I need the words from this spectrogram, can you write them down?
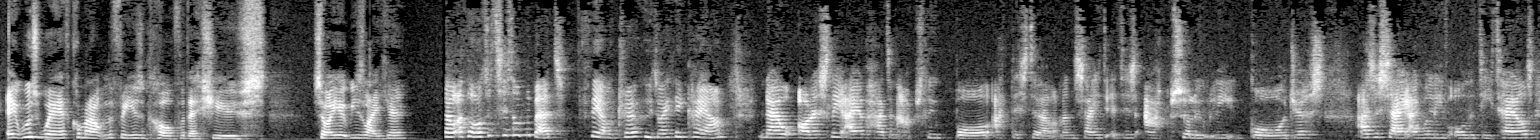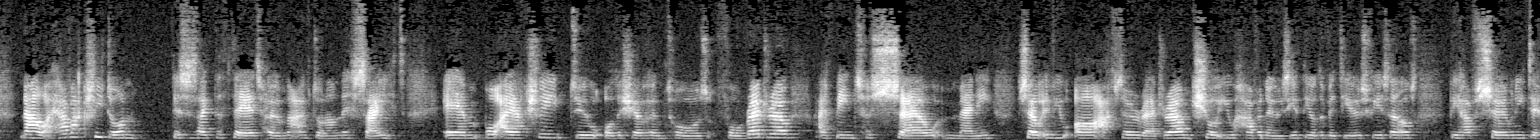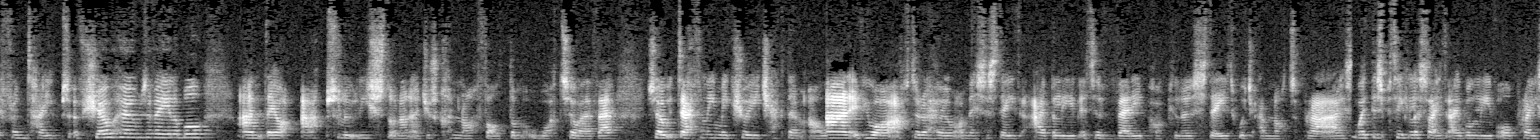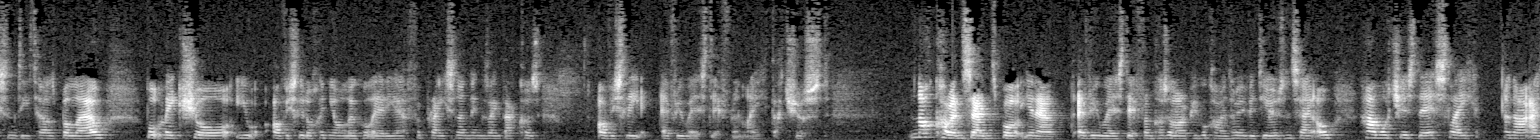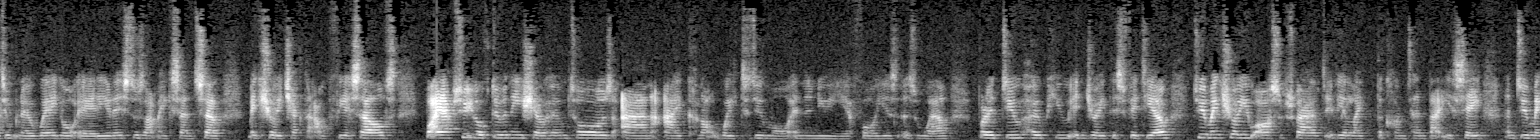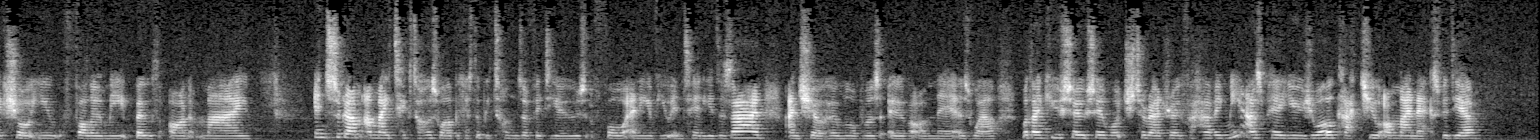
It was worth coming out in the freezing cold for this use. So I hope you like it. So I thought I'd sit on the bed for the outro, who do I think I am? Now, honestly, I have had an absolute ball at this development site. It is absolutely gorgeous. As I say, I will leave all the details. Now, I have actually done, this is like the third home that I've done on this site. Um, but I actually do other show home tours for Redrow. I've been to so many. So if you are after a Redrow, make sure you have a nosy at the other videos for yourselves They have so many different types of show homes available and they are absolutely stunning. I just cannot fault them whatsoever. So definitely make sure you check them out. And if you are after a home on this estate, I believe it's a very popular estate, which I'm not surprised. With this particular site, I will leave all price and details below, but make sure you obviously look in your local area for pricing and things like that because obviously everywhere's different. Like that's just not common sense but you know everywhere's different because a lot of people comment on my videos and say oh how much is this? Like and I, I don't know where your area is. Does that make sense? So make sure you check that out for yourselves. But I absolutely love doing these show home tours and I cannot wait to do more in the new year for you as well. But I do hope you enjoyed this video. Do make sure you are subscribed if you like the content that you see and do make sure you follow me both on my Instagram and my TikTok as well because there'll be tons of videos for any of you interior design and show home lovers over on there as well. But thank you so, so much to Redrow for having me as per usual. I'll catch you on my next video.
